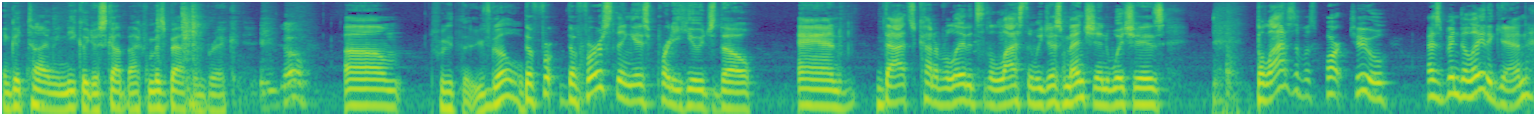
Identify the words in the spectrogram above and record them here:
And good timing, Nico just got back from his bathroom break. There you go. Um, Tweet there you go. the fir- the first thing is pretty huge though, and that's kind of related to the last thing we just mentioned, which is The Last of Us Part Two has been delayed again.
